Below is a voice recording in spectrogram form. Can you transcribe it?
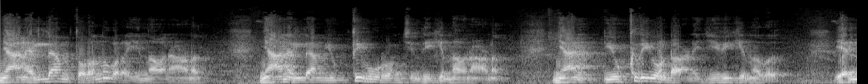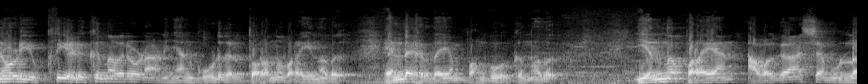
ഞാനെല്ലാം തുറന്നു പറയുന്നവനാണ്. ഞാനെല്ലാം യുക്തിപൂർവം ചിന്തിക്കുന്നവനാണ്. ഞാൻ യുക്തി കൊണ്ടാണ് ജീവിക്കുന്നത്. എന്നോട് യുക്തി എടുക്കുന്നവരോടാണ് ഞാൻ കൂടുതൽ തുറന്നു പറയുന്നത്. എന്റെ ഹൃദയം പങ്കുവെക്കുന്നത്. എന്ന് പറയാൻ അവകാശമുള്ള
